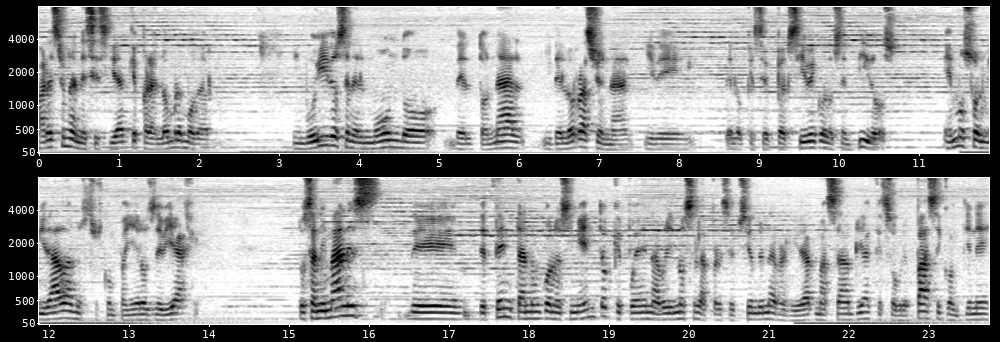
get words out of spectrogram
Parece una necesidad que para el hombre moderno, imbuidos en el mundo del tonal y de lo racional y de, de lo que se percibe con los sentidos, hemos olvidado a nuestros compañeros de viaje. Los animales detentan un conocimiento que pueden abrirnos a la percepción de una realidad más amplia que sobrepasa y contiene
